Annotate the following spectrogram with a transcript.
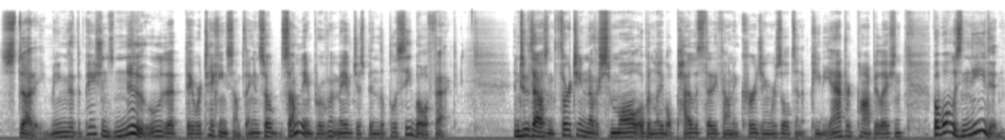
study, meaning that the patients knew that they were taking something, and so some of the improvement may have just been the placebo effect. In 2013, another small open-label pilot study found encouraging results in a pediatric population, but what was needed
